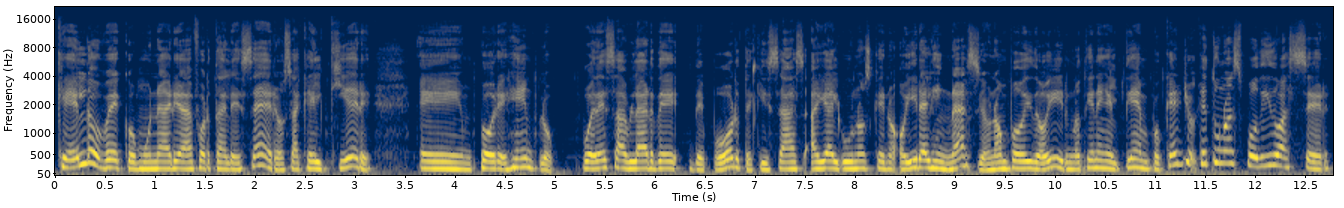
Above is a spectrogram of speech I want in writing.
que él lo ve como un área a fortalecer, o sea, que él quiere. Eh, por ejemplo, puedes hablar de deporte, quizás hay algunos que no, o ir al gimnasio, no han podido ir, no tienen el tiempo. ¿Qué, yo, tú no has podido hacer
